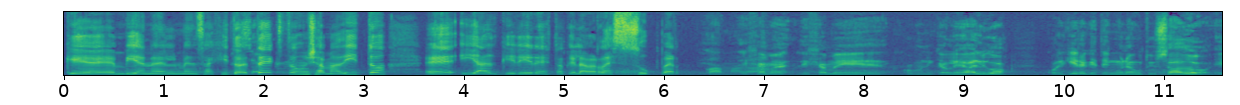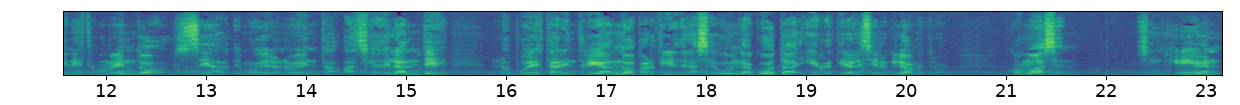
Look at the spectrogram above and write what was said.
que envíen el mensajito de texto, un llamadito eh, y adquirir esto que la verdad es súper cómodo. ¿eh? Déjame comunicarles algo, cualquiera que tenga un auto usado en este momento, sea de modelo 90 hacia adelante, lo puede estar entregando a partir de la segunda cuota y retirar el cero kilómetro. ¿Cómo hacen? Se inscriben,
